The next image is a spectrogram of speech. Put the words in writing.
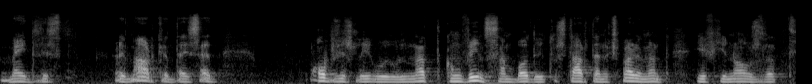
made this remark, and I said, obviously, we will not convince somebody to start an experiment if he knows that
